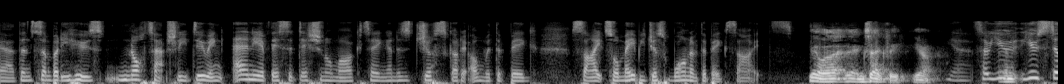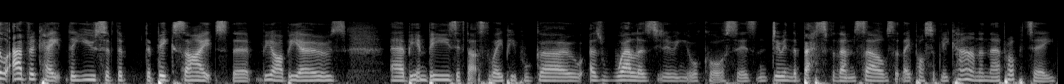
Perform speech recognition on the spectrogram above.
Yeah, than somebody who's not actually doing any of this additional marketing and has just got it on with the big sites or maybe just one of the big sites. Yeah, well, exactly. Yeah. Yeah. So you, you still advocate the use of the, the big sites, the VRBOs, Airbnbs, if that's the way people go, as well as doing your courses and doing the best for themselves that they possibly can and their property.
